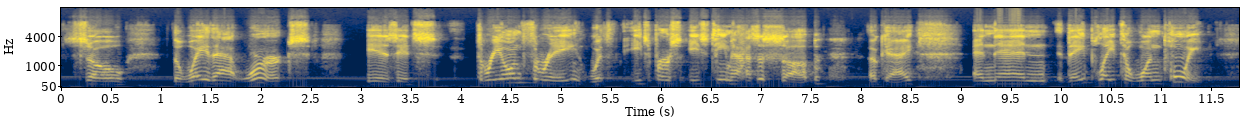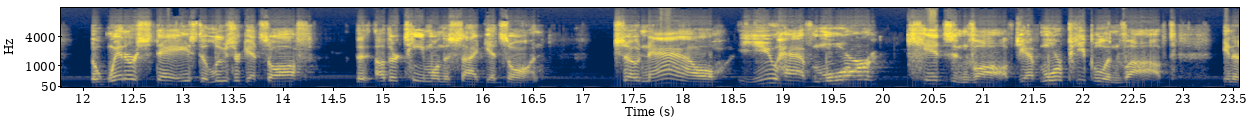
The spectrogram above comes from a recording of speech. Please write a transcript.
So the way that works is it's three on three with each person, each team has a sub, okay, and then they play to one point. The winner stays, the loser gets off, the other team on the side gets on. So now you have more kids involved. You have more people involved, in, a,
